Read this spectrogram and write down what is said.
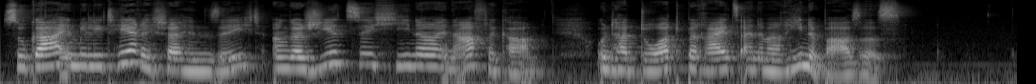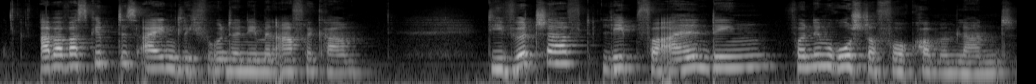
Sogar in militärischer Hinsicht engagiert sich China in Afrika und hat dort bereits eine Marinebasis. Aber was gibt es eigentlich für Unternehmen in Afrika? Die Wirtschaft lebt vor allen Dingen von dem Rohstoffvorkommen im Land.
